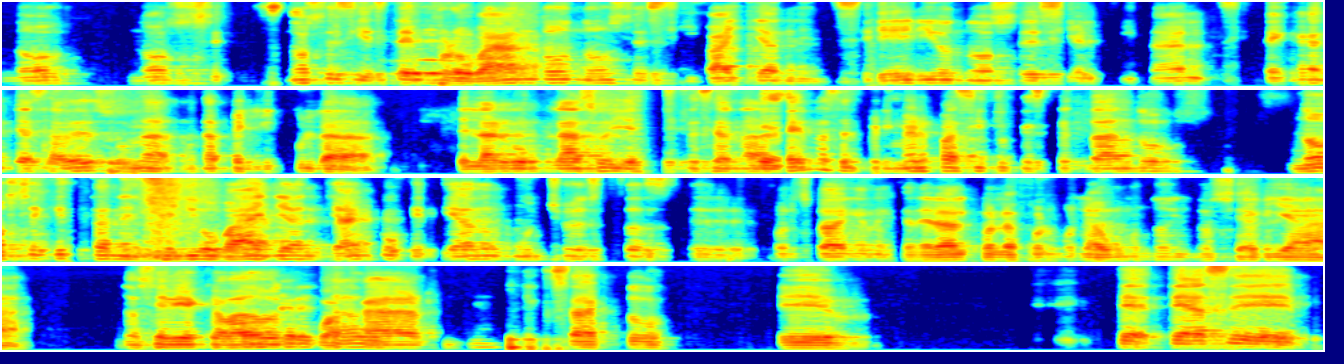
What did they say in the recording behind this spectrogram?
No, no sé, no sé si estén probando, no sé si vayan en serio, no sé si al final, si tengan, ya sabes, una, una película de largo plazo y este sean apenas el primer pasito que estén dando. No sé qué tan en serio vayan, ya han coqueteado mucho estas eh, Volkswagen en general con la Fórmula 1 y no se había, no se había acabado de cuajar. Exacto. Eh, te, te hace,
